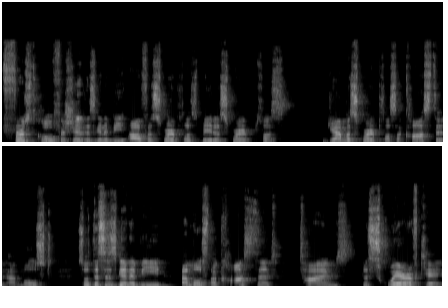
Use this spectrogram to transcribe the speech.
first coefficient is going to be alpha squared plus beta squared plus gamma squared plus a constant at most. So this is going to be at most a constant times the square of k.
